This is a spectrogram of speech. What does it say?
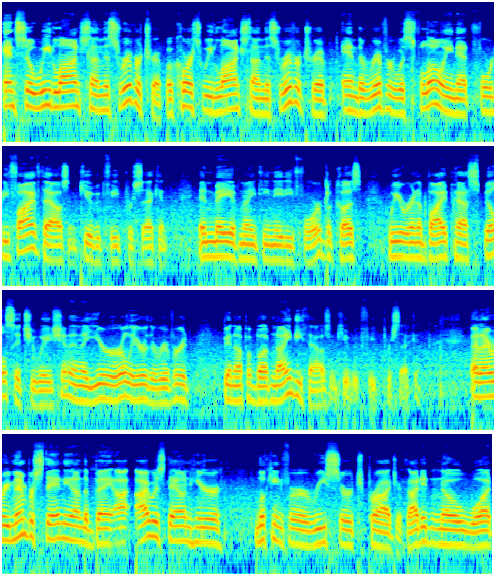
and so we launched on this river trip. Of course, we launched on this river trip, and the river was flowing at 45,000 cubic feet per second in May of 1984 because we were in a bypass spill situation, and a year earlier the river had been up above 90,000 cubic feet per second. And I remember standing on the bank. I, I was down here looking for a research project. I didn't know what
